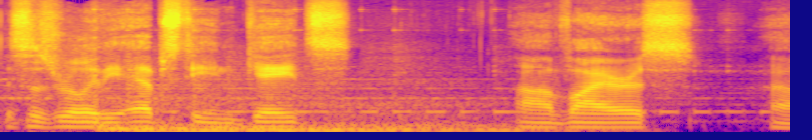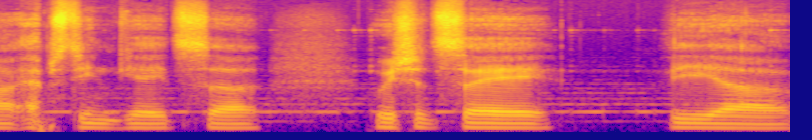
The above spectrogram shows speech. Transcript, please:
This is really the Epstein Gates uh, virus. Uh, Epstein Gates, uh, we should say the uh,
